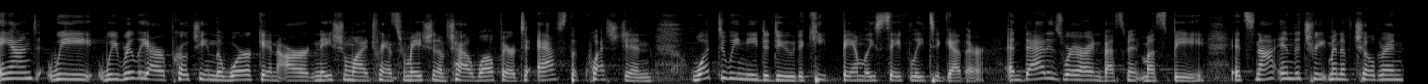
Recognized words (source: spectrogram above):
and we, we really are approaching the work in our nationwide transformation of child welfare to ask the question, what do we need to do to keep families safely together? And that is where our investment must be. It's not in the treatment of children,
